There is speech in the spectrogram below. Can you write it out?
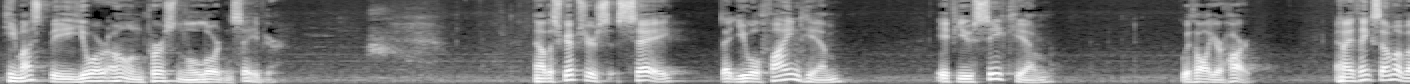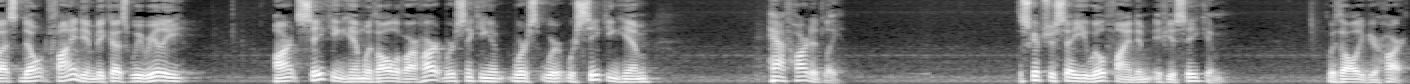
He must be your own personal Lord and Savior. Now, the scriptures say that you will find Him if you seek Him with all your heart. And I think some of us don't find Him because we really aren't seeking Him with all of our heart. We're seeking Him, we're, we're, we're seeking him half heartedly. The scriptures say you will find Him if you seek Him with all of your heart.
